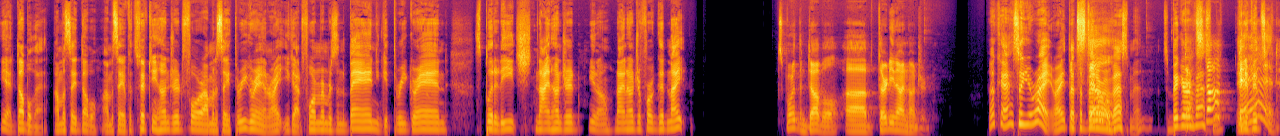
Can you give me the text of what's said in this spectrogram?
Yeah, double that. I'm gonna say double. I'm gonna say if it's fifteen hundred for, I'm gonna say three grand. Right? You got four members in the band. You get three grand. Split it each. Nine hundred. You know, nine hundred for a good night. It's more than double. Uh, thirty nine hundred. Okay, so you're right. Right? But That's a better still, investment. It's a bigger That's investment. not And if it's bad.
